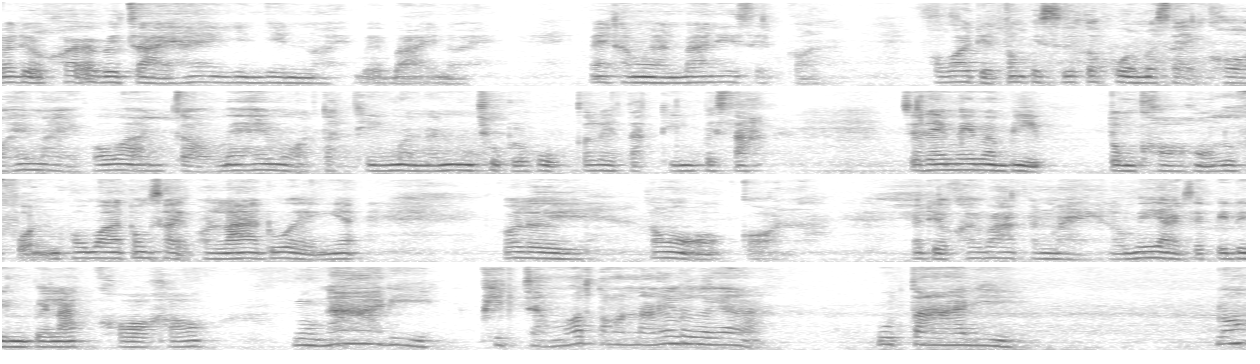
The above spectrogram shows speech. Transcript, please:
แล้วเดี๋ยวค่อยเอาไปจ่ายให้เย็นๆหน่อยบ่ายๆหน่อย แม่ทำงานบ้านให้เสร็จก่อน เพราะว่าเดี๋ยวต้องไปซื้อกระพวนมาใส่คอให้ใหม่ เพราะว่าอันเก่าแม่ให้หมอตัดทิ้งวันนั้นมันฉุกระหุกก็เลยตัดทิ้งไปซะ จะได้ไม่มาบีบตรงคอของลูกฝน เพราะว่าต้องใส่พอลล่าด้วยอย่างเงี้ย ก็เลยต้องออกก่อน แล้วเดี๋ยวค่อยว่ากันใหม่ เราไม่อยากจะไปดึงไปรัดคอเขาดูหน้าดิ ผิดจากเมื่อตอนนั้นเลยอะดูตาดิ เนาะ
